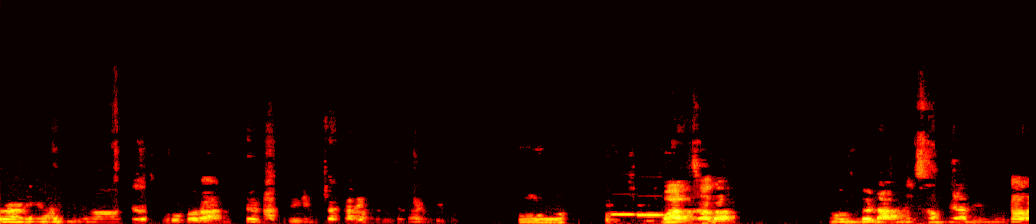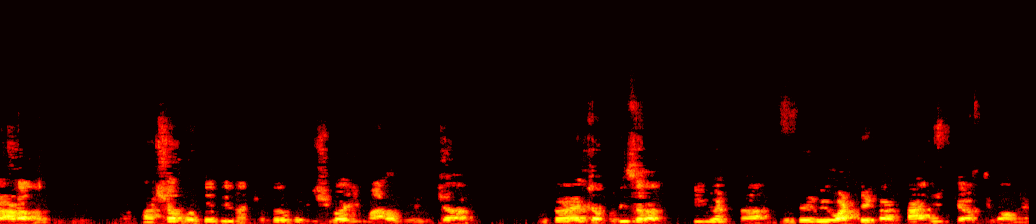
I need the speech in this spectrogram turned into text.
राणे आणि त्याचबरोबर आदित्य ठाकरे यांच्या कार्यकर्त्यांमध्ये वाद झाला. दोन गट आमने सामने आले मोठा राडा झाला. अशा पद्धतीनं छत्रपती शिवाजी महाराज यांच्या पुतळ्याच्या परिसरात ही घटना दुर्दैवी वाटते का? काय नेमकी आपली भावना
